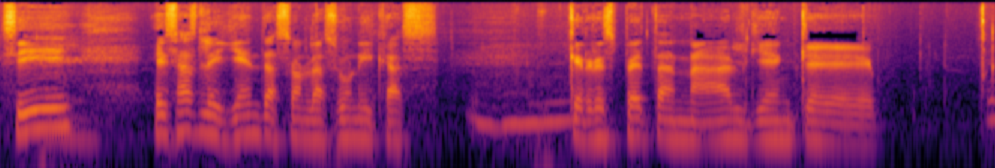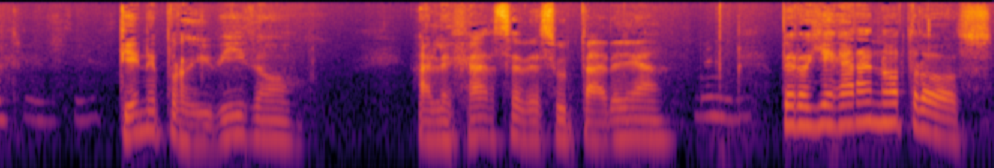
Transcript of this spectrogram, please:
sí, esas leyendas son las únicas que respetan a alguien que tiene prohibido alejarse de su tarea. Pero llegarán otros.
